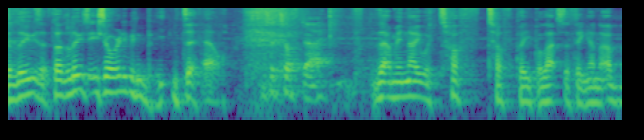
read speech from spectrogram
The loser, the loser, he's already been beaten to hell. it's a tough day. I mean, they were tough, tough people. That's the thing. And I,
